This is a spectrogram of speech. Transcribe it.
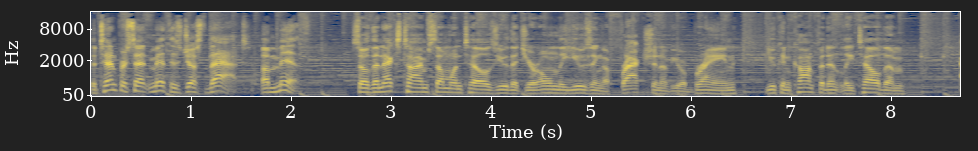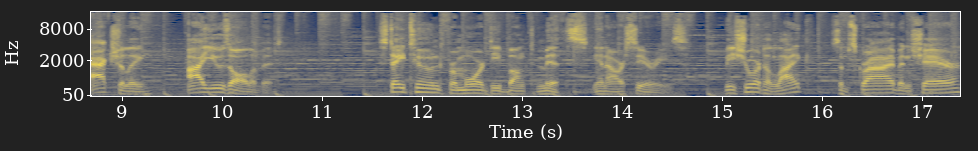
The 10% myth is just that, a myth. So the next time someone tells you that you're only using a fraction of your brain, you can confidently tell them, actually, I use all of it. Stay tuned for more debunked myths in our series. Be sure to like, subscribe, and share,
